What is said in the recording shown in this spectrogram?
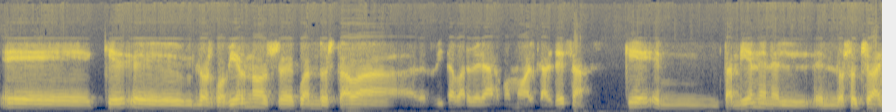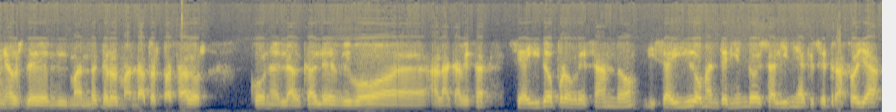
eh, que eh, los gobiernos, eh, cuando estaba Rita Barberá como alcaldesa, que también en, los ocho años del de los mandatos pasados con el alcalde Ribó a, la cabeza, se ha ido progresando y se ha ido manteniendo esa línea que se trazó ya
